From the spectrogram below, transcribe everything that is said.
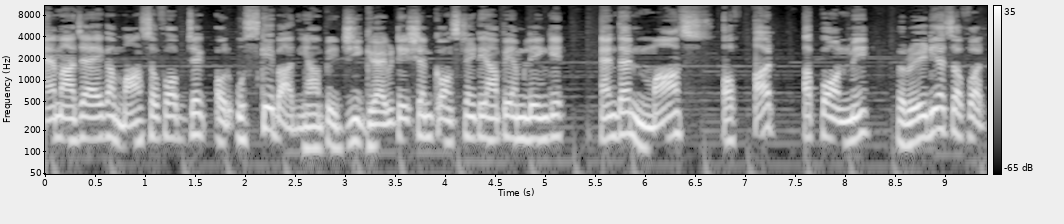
एम आ जाएगा मास ऑफ़ ऑब्जेक्ट और उसके बाद यहाँ पे जी ग्रेविटेशन कांस्टेंट यहाँ पे हम लेंगे। And then mass of earth upon में रेडियस ऑफ़ अर्थ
